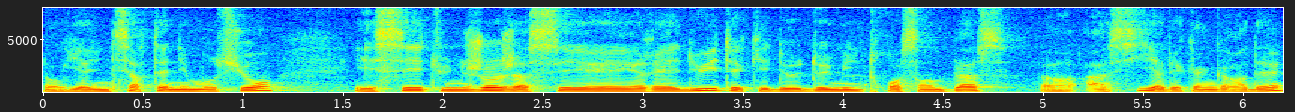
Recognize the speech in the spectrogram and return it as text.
Donc il y a une certaine émotion. Et c'est une jauge assez réduite qui est de 2300 places, euh, assis avec un gradin.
